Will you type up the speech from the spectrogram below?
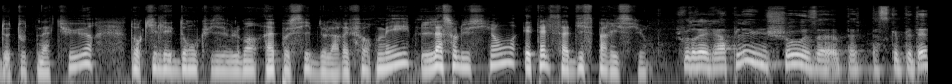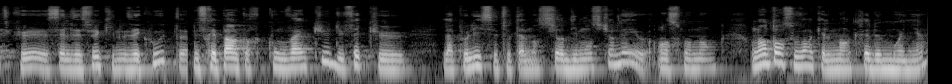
de, toute nature, donc il est donc visiblement impossible de la réformer. La solution est-elle sa disparition? Je voudrais rappeler une chose, parce que peut-être que celles et ceux qui nous écoutent ne seraient pas encore convaincus du fait que la police est totalement surdimensionnée en ce moment. On entend souvent qu'elle manquerait de moyens,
